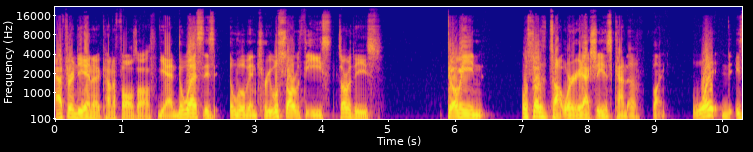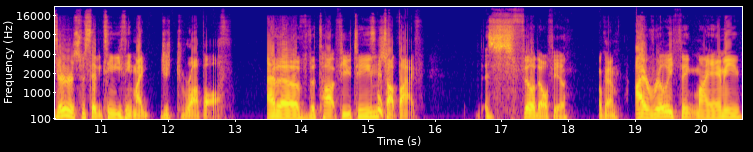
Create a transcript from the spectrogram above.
After Indiana, it kind of falls off. yeah, the West is a little bit intrigued. We'll start with the East. Start with the East. I mean, we'll start at the top where it actually is kind of. What is there a specific team you think might just drop off? Out of the top few teams, top five. it's Philadelphia. Okay. I really think Miami.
